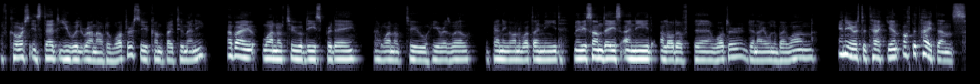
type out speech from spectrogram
Of course, instead you will run out of water, so you can't buy too many. I buy one or two of these per day, and one or two here as well, depending on what I need. Maybe some days I need a lot of the water, then I only buy one. And here's the Tachyon of the Titans.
